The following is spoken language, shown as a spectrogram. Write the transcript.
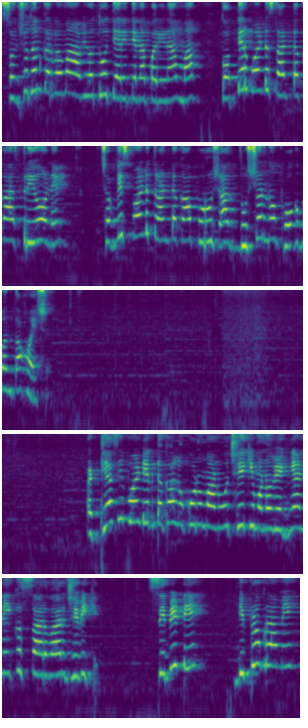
સંશોધન કરવામાં આવ્યું હતું ત્યારે તેના પરિણામમાં તોતેર પોઈન્ટ સાત ટકા સ્ત્રીઓ અને છવ્વીસ પોઈન્ટ ત્રણ ટકા પુરુષ આ દૂષણનો ભોગ બનતા હોય છે. અઠ્યાસી પોઈન્ટ એક ટકા લોકોનું માનવું છે કે મનોવૈજ્ઞાનિક સારવાર જેવી કે સીબીટી ડિપ્રોગ્રામિંગ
